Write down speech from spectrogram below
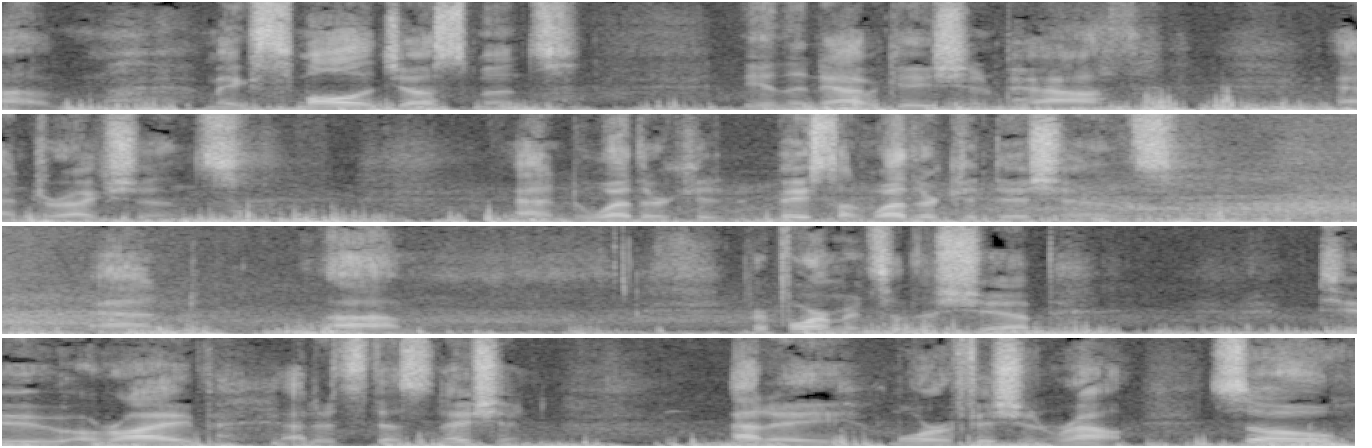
um, make small adjustments in the navigation path and directions and weather based on weather conditions and um, performance of the ship to arrive at its destination at a more efficient route. So,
